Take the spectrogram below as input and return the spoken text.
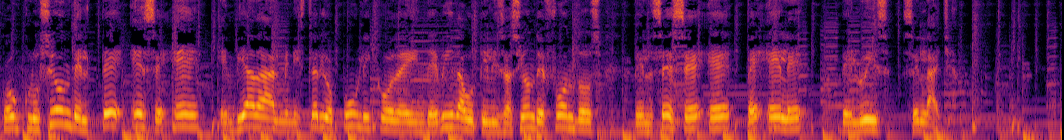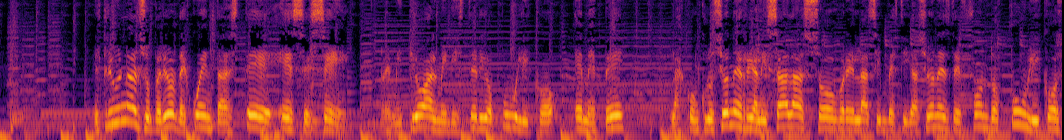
Conclusión del TSE enviada al Ministerio Público de Indebida Utilización de Fondos del CCEPL de Luis Zelaya. El Tribunal Superior de Cuentas TSC remitió al Ministerio Público MP las conclusiones realizadas sobre las investigaciones de fondos públicos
